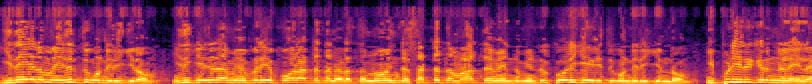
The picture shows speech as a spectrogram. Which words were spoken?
இதையே நம்ம எதிர்த்து கொண்டிருக்கிறோம். இதுக்கு எதிராக மிகப்பெரிய போராட்டத்தை நடத்தணும் இந்த சட்டத்தை மாற்ற வேண்டும் என்று கோரிக்கை வைத்துக் கொண்டிருக்கின்றோம். இப்படி இருக்கிற நிலையில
